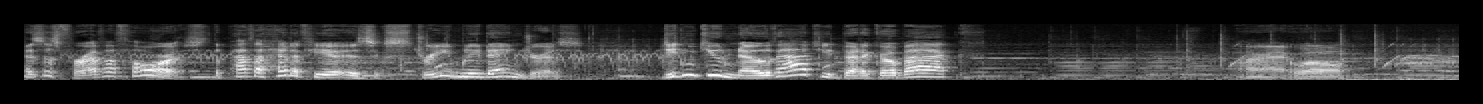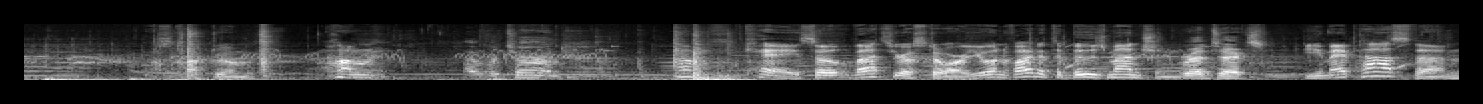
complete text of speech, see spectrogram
This is Forever Forest. The path ahead of here is extremely dangerous. Didn't you know that? You'd better go back. Alright, well. Let's talk to him. Um, I've returned. um, okay, so that's your store. You're invited to Boo's Mansion. Red text. You may pass then.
